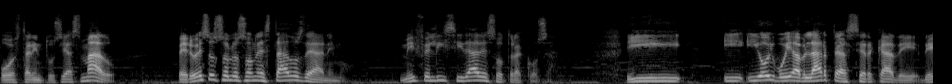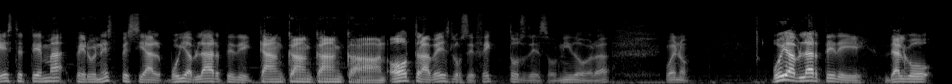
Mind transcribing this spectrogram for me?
puedo estar entusiasmado, pero esos solo son estados de ánimo. Mi felicidad es otra cosa. Y y, hoy voy a hablarte acerca de, este tema, pero en especial voy a hablarte de can, can, can, can. Otra vez los efectos de sonido, ¿verdad? Bueno, voy a hablarte de, algo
